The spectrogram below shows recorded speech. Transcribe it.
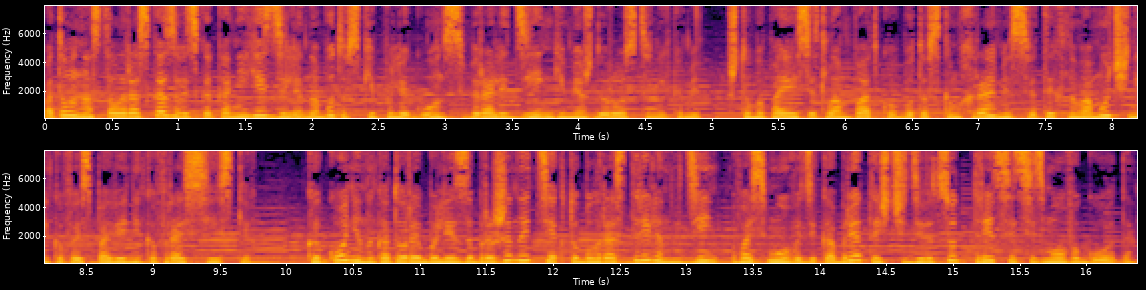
Потом она стала рассказывать, как они ездили на Бутовский полигон, собирали деньги между родственниками, чтобы повесить лампадку в Бутовском храме святых новомучеников и исповедников российских – к иконе, на которой были изображены те, кто был расстрелян в день 8 декабря 1937 года.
